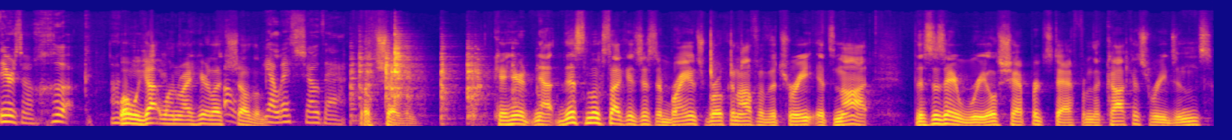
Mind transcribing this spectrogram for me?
there's a hook. On Well, we got one right here. Let's Oh, show them. Yeah, let's show that. Let's show them. Okay, here, now this looks like it's just a branch broken off of a tree. It's not. This is a real shepherd staff from the Caucasus regions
